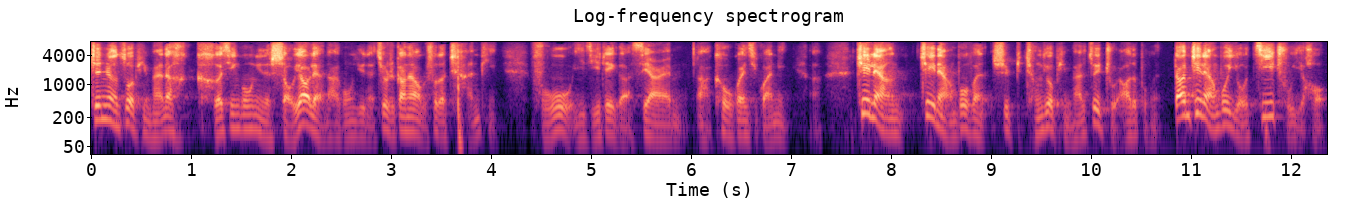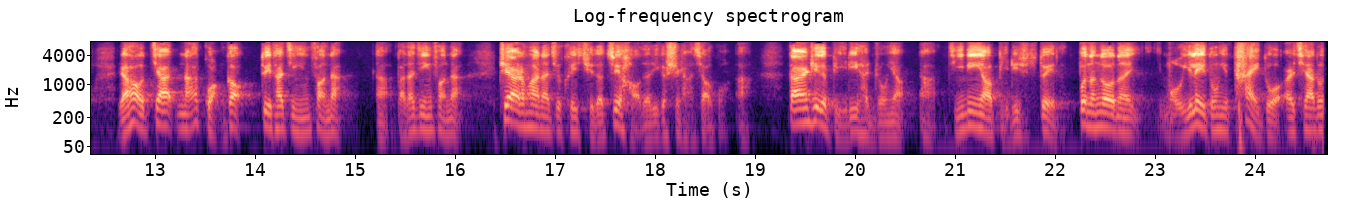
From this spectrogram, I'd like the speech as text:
真正做品牌的核心工具的首要两大工具呢，就是刚才我们说的产品、服务以及这个 CRM 啊，客户关系管理啊，这两这两部分是成就品牌最主要的部分。当这两步有基础以后，然后加拿广告对它进行放大啊，把它进行放大，这样的话呢，就可以取得最好的一个市场效果啊。当然，这个比例很重要啊，一定要比例是对的，不能够呢某一类东西太多，而其他东。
